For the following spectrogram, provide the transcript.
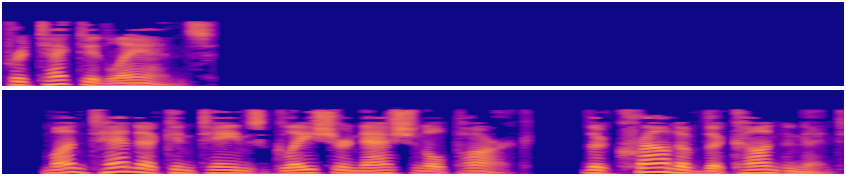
Protected lands Montana contains Glacier National Park, the crown of the continent,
